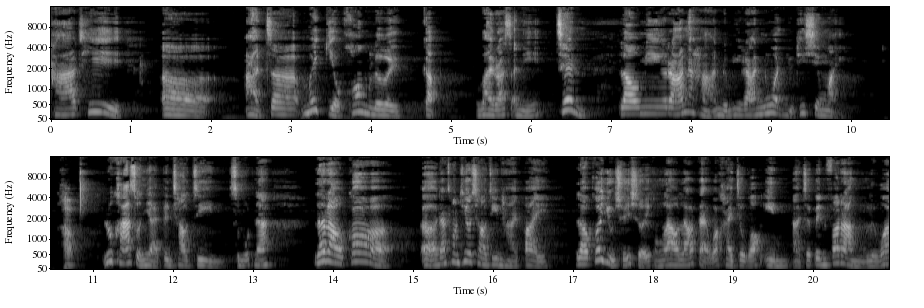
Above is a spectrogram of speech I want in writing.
ค้าที่เอ่อ อาจจะไม่เกี่ยวข้องเลยกับไวรัสอันนี้ เช่น เรามีร้านอาหารหรือมีร้านนวดอยู่ที่เชียงใหม่ ครับ ลูกค้าส่วนใหญ่เป็นชาวจีนสมมตินะ แล้วเราก็เอ่อนักท่องเที่ยวชาวจีนหายไป เราก็อยู่เฉยๆของเราแล้วแต่ว่าใครจะ walk in อาจจะเป็นฝรั่งหรือว่า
